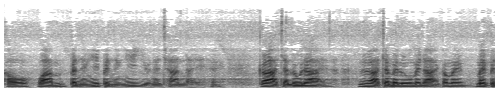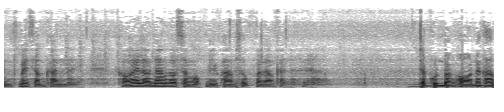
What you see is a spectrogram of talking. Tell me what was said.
เขาว่าเป็นอย่างนี้เป็นอย่างนี้อยู่ในฌานไหน ก็อาจจะรู้ได้ หรืออาจจะไม่รู้ไม่ได้ ก็ไม่ไม่เป็นไม่สำคัญเลย ขอให้เรานั่งแล้วสงบมีความสุขก็แล้วกันจากคุณบางออนนะครับ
